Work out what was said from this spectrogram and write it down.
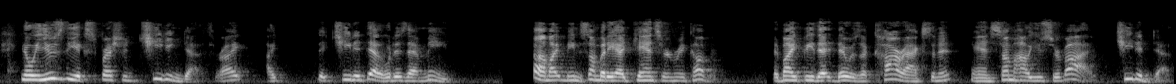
You know, we use the expression cheating death, right? I, they cheated death. What does that mean? Well, it might mean somebody had cancer and recovered. It might be that there was a car accident and somehow you survived. Cheated death.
